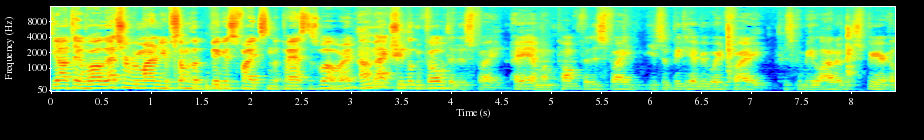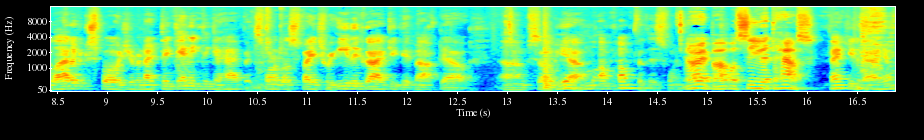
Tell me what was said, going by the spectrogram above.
Deontay Wilder. That should remind you of some of the biggest fights in the past as well, right? I'm actually looking forward to this fight. I am. I'm pumped for this fight. It's a big heavyweight fight. There's going to be a lot of experience, a lot of exposure, and I think anything can happen. It's one of those fights where either guy could get knocked out. Um, so yeah, I'm, I'm pumped for this one. All right, Bob. I'll see you at the house. Thank you, Daniel.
